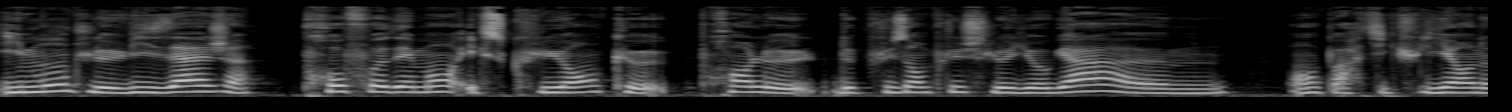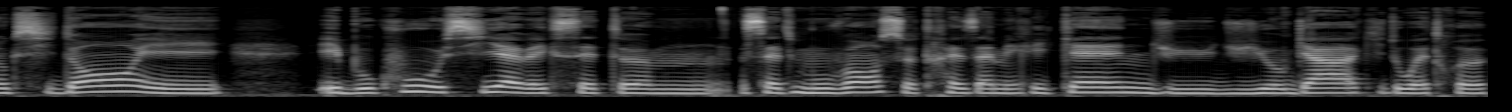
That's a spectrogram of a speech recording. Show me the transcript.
il montre le visage profondément excluant que prend le, de plus en plus le yoga, euh, en particulier en Occident, et, et beaucoup aussi avec cette, euh, cette mouvance très américaine du, du, yoga qui doit être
